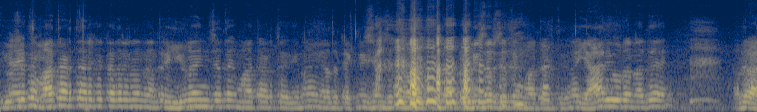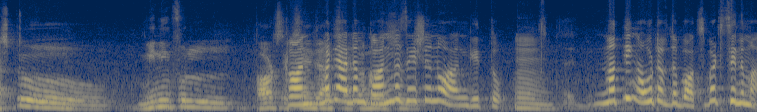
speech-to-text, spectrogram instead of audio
ಇವ್ರ ಜೊತೆ ಮಾತಾಡ್ತಾ ಇರ್ಬೇಕಾದ್ರೆ ನಾನು ಅಂದ್ರೆ ಹೀರೋಯಿನ್ ಜೊತೆ ಮಾತಾಡ್ತಾ ಇದೀನ ಯಾವ್ದು ಟೆಕ್ನಿಷಿಯನ್ ಜೊತೆ ಪ್ರೊಡ್ಯೂಸರ್ ಜೊತೆ ಮಾತಾಡ್ತಿದ್ದೀನ ಯಾರು ಇವ್ರು ಅನ್ನೋದೇ ಅಂದ್ರೆ ಅಷ್ಟು ಮೀನಿಂಗ್ಫುಲ್ ಥಾಟ್ಸ್ ಮತ್ತೆ ನಮ್ಮ ಕಾನ್ವರ್ಸೇಷನ್ ಹಂಗಿತ್ತು. Nothing out of the box but cinema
